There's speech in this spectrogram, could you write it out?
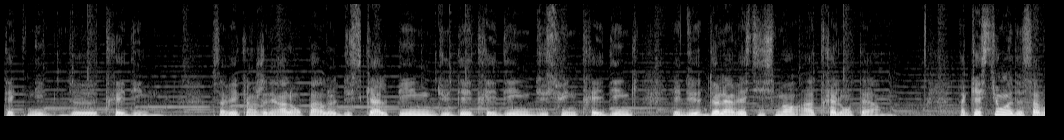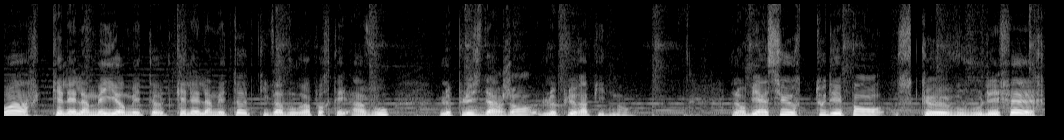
techniques de trading. Vous savez qu'en général on parle du scalping, du day trading, du swing trading et de l'investissement à très long terme. La question est de savoir quelle est la meilleure méthode, quelle est la méthode qui va vous rapporter à vous le plus d'argent le plus rapidement. Alors bien sûr tout dépend ce que vous voulez faire.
